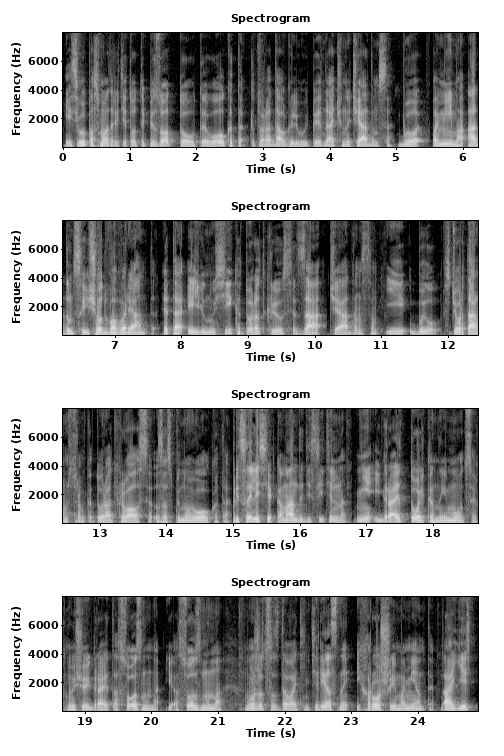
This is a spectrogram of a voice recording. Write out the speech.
Если вы посмотрите тот эпизод, то у Тео Олкота, который отдал голевую передачу на Чи Адамса, было помимо Адамса еще два два варианта. Это Эль Юнуси, который открылся за Че Адамсом, и был Стюарт Армстронг, который открывался за спиной Олкота. При Целисе команда действительно не играет только на эмоциях, но еще играет осознанно и осознанно может создавать интересные и хорошие моменты. Да, есть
